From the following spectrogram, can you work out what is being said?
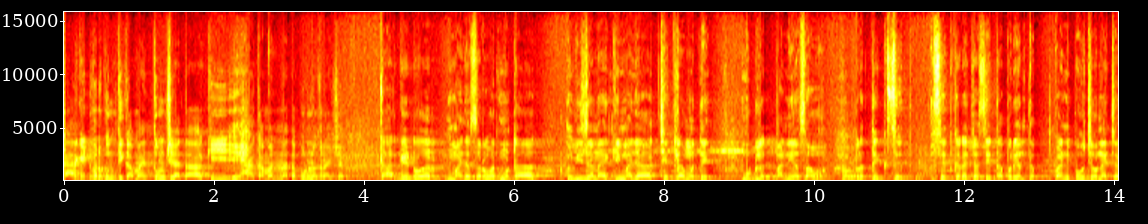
टार्गेटवर कोणती कामं आहेत तुमची? आता की ह्या कामांना आता पूर्ण करायच्या टार्गेटवर माझा सर्वात मोठा विजन आहे की माझ्या क्षेत्रामध्ये मुबलक पाणी असावं. प्रत्येक शेत शेतकऱ्याच्या शेतापर्यंत पाणी पोहोचवण्याचा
